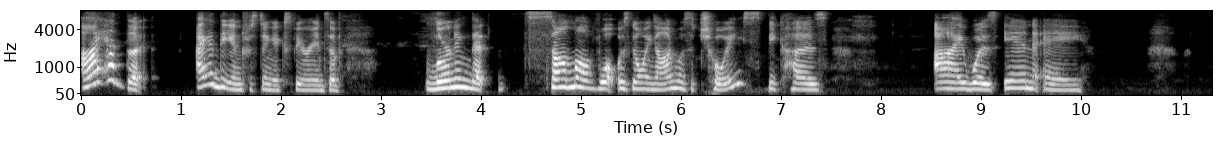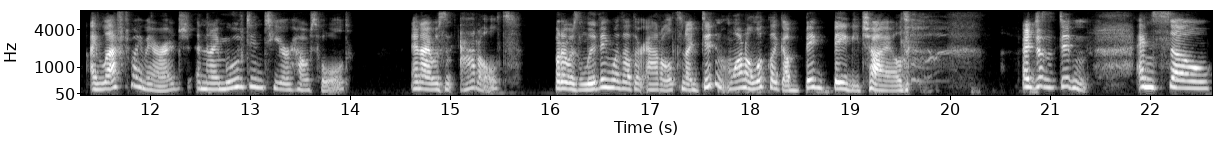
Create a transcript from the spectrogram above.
I had the I had the interesting experience of learning that some of what was going on was a choice because I was in a I left my marriage and then I moved into your household and I was an adult, but I was living with other adults and I didn't want to look like a big baby child. I just didn't. And so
